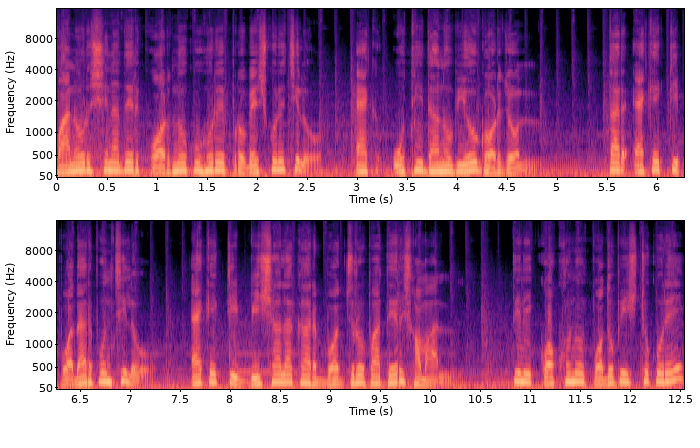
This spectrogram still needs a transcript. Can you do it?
বানর সেনাদের কর্ণকুহরে প্রবেশ করেছিল এক অতি দানবীয় গর্জন। তার এক একটি পদার্পণ ছিল এক একটি বিশালাকার বজ্রপাতের সমান। তিনি কখনো পদপিষ্ট করে,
